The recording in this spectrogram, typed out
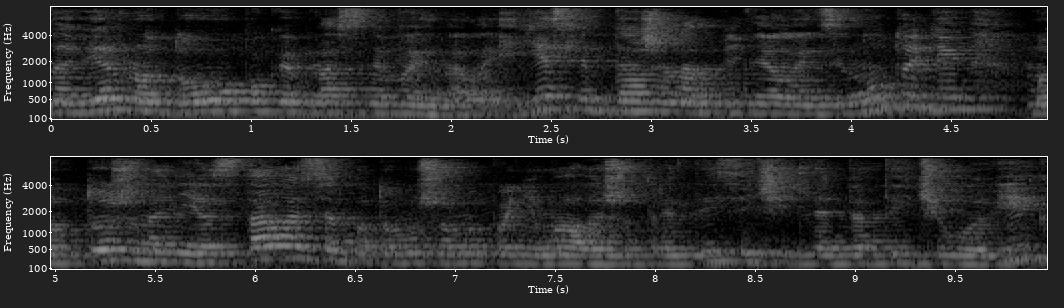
навірно, до поки б нас не вигнали. Якщо б навіть нам підняли ціну тоді, ми б теж на ній залишилися, тому що ми розуміли, що 3 тисячі для п'яти чоловік.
